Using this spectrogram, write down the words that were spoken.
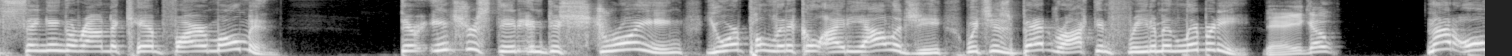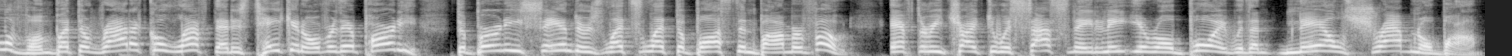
singing around the campfire moment. They're interested in destroying your political ideology, which is bedrocked in freedom and liberty. there you go. Not all of them, but the radical left that has taken over their party. The Bernie Sanders, let's let the Boston bomber vote after he tried to assassinate an eight year old boy with a nail shrapnel bomb.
